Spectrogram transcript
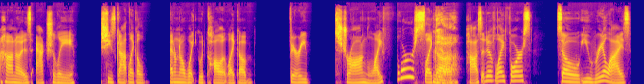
Hana is actually she's got like a I don't know what you would call it, like a very strong life force, like Yeah. a positive life force. So you realize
